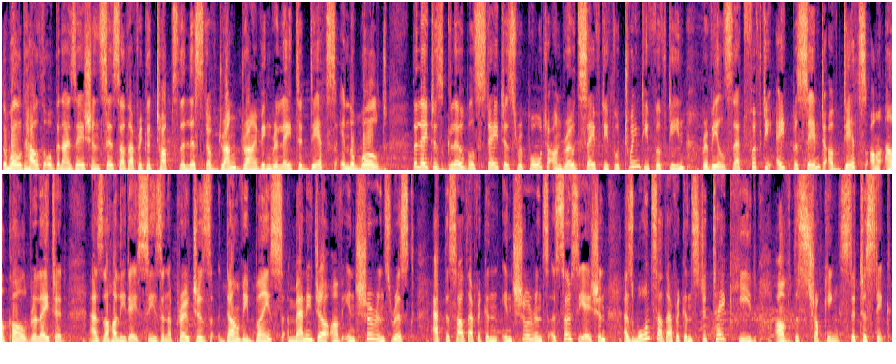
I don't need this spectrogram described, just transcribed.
The World Health Organization says South Africa tops the list of drunk driving related deaths in the world. The latest global status report on road safety for 2015 reveals that 58% of deaths are alcohol related. As the holiday season approaches, Davy Base, manager of insurance risk at the South African Insurance Association, has warned South Africans to take heed of the shocking statistic.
